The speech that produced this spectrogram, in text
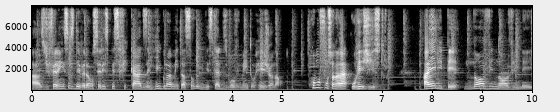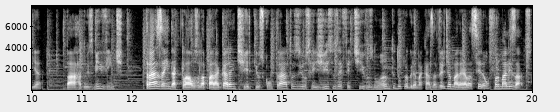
As diferenças deverão ser especificadas em regulamentação do Ministério do Desenvolvimento Regional. Como funcionará o registro? A MP 996 2020 traz ainda a cláusula para garantir que os contratos e os registros efetivos no âmbito do programa Casa Verde Amarela serão formalizados,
